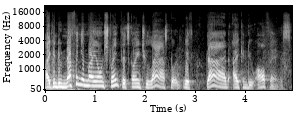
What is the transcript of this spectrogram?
I can do nothing in my own strength that's going to last, but with God, I can do all things.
